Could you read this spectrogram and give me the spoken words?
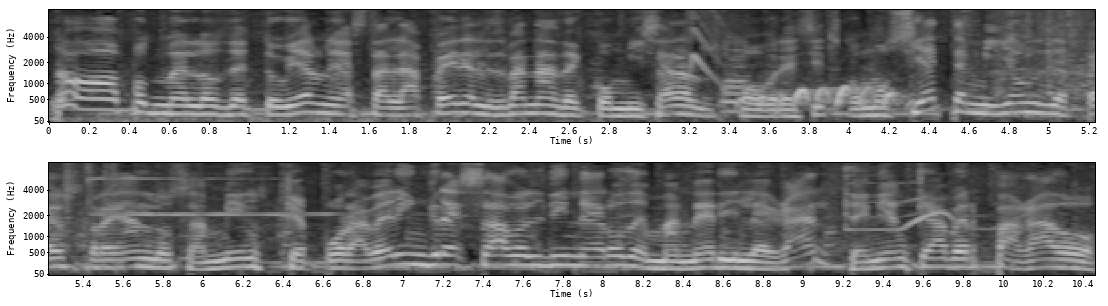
No, pues me los detuvieron y hasta la feria les van a decomisar a los pobrecitos. Como 7 millones de pesos traían los amigos que por haber ingresado el dinero de manera ilegal tenían que haber pagado.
